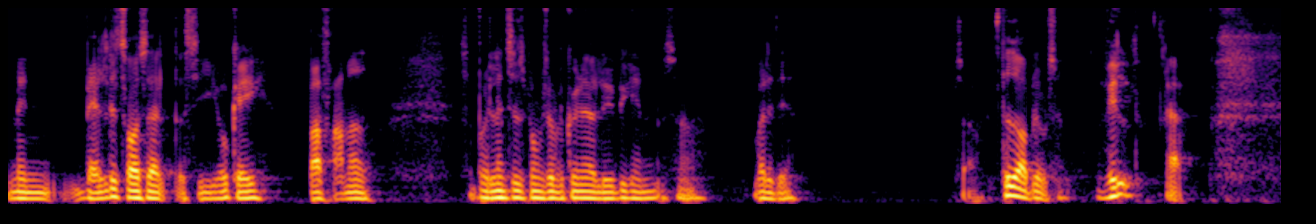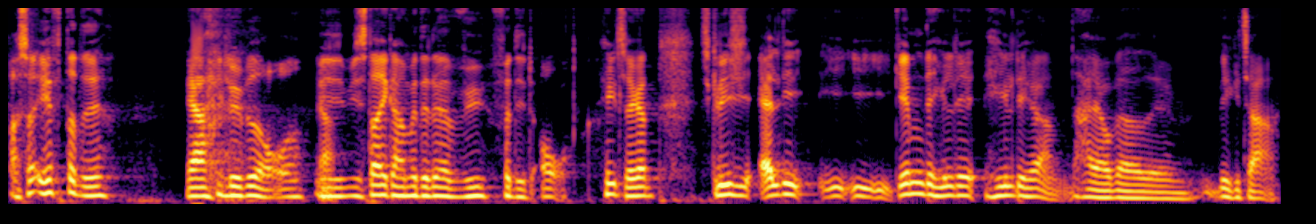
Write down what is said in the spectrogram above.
Men valgte trods alt at sige, okay, bare fremad. Så på et eller andet tidspunkt, så begyndte jeg at løbe igen, og så var det det. Så fed oplevelse. Vildt. Ja. Og så efter det, Ja, i løbet af året, Ja. vi, vi er stadig i gang med det der vy for dit år. helt sikkert. Jeg skal lige sige, alt i, i, igennem det hele, det hele det her, har jeg jo været øh, vegetar.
